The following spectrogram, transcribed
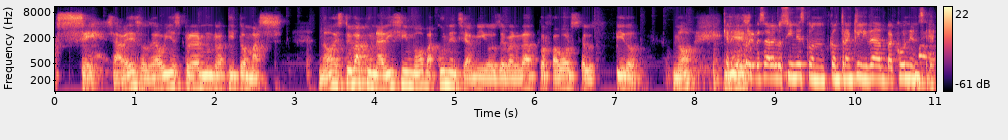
sé, ¿sabes? O sea, voy a esperarme un ratito más. ¿no? Estoy vacunadísimo, vacúnense amigos, de verdad, por favor, se los pido, ¿no? Queremos regresar a los cines con, tranquilidad, vacúnense.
